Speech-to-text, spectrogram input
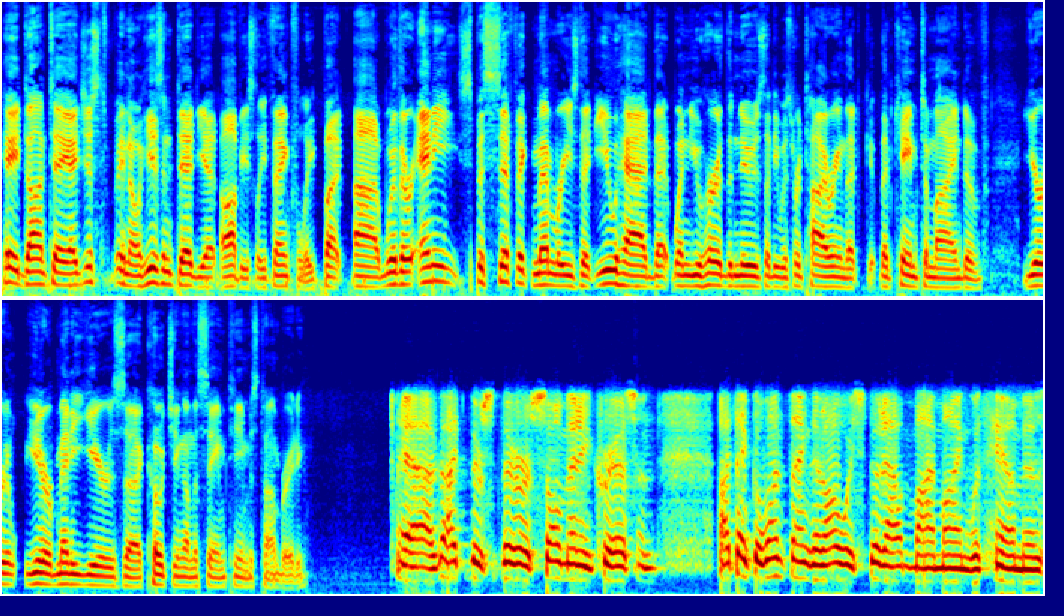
Hey Dante, I just you know he isn't dead yet, obviously, thankfully. But uh, were there any specific memories that you had that when you heard the news that he was retiring that that came to mind of your your many years uh, coaching on the same team as Tom Brady? Yeah, I, there's there are so many, Chris, and I think the one thing that always stood out in my mind with him is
